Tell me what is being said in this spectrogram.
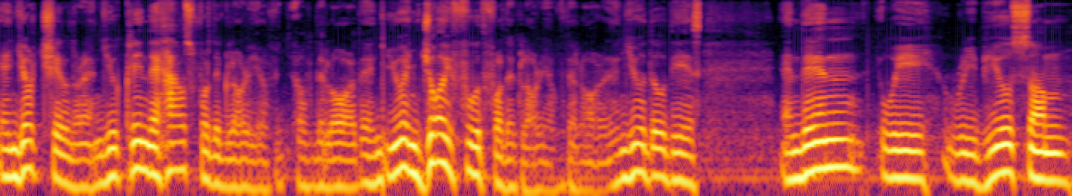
and your children you clean the house for the glory of, of the lord and you enjoy food for the glory of the lord and you do this and then we review some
